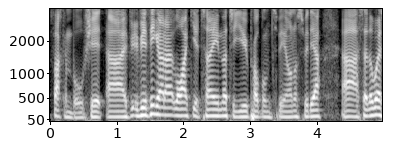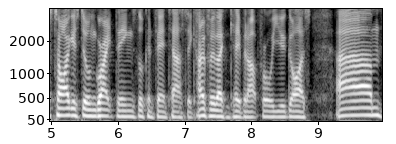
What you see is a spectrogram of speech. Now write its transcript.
Fucking bullshit. Uh, if, if you think I don't like your team, that's a you problem, to be honest with you. Uh, so the West Tigers doing great things, looking fantastic. Hopefully they can keep it up for all you guys. Um,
